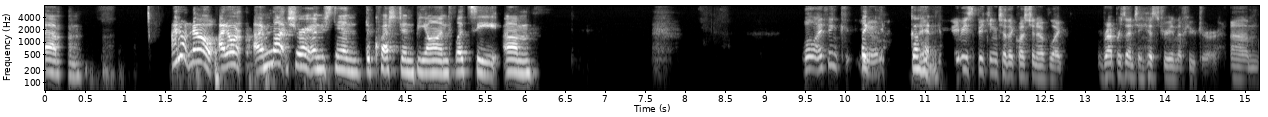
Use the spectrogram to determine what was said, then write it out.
Um, I don't know. I don't. I'm not sure. I understand the question beyond. Let's see. Um, well, I think you like, know go ahead. Maybe speaking to the question of like representing history in the future. Um,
